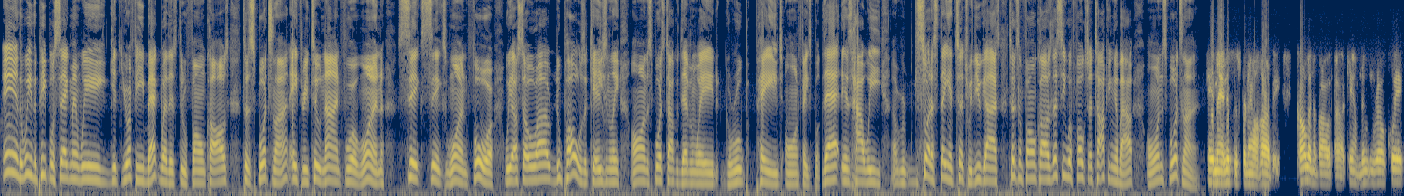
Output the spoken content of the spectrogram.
In the We the People segment, we get your feedback, whether it's through phone calls to the sports line, 832-941-6614. We also uh, do polls occasionally on the Sports Talk with Devin Wade group page on Facebook. That is how we uh, sort of stay in touch with you guys. Took some phone calls. Let's see what folks are talking about on the sports line. Hey, man, this is Pernell Harvey. Calling about uh, Cam Newton real quick.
